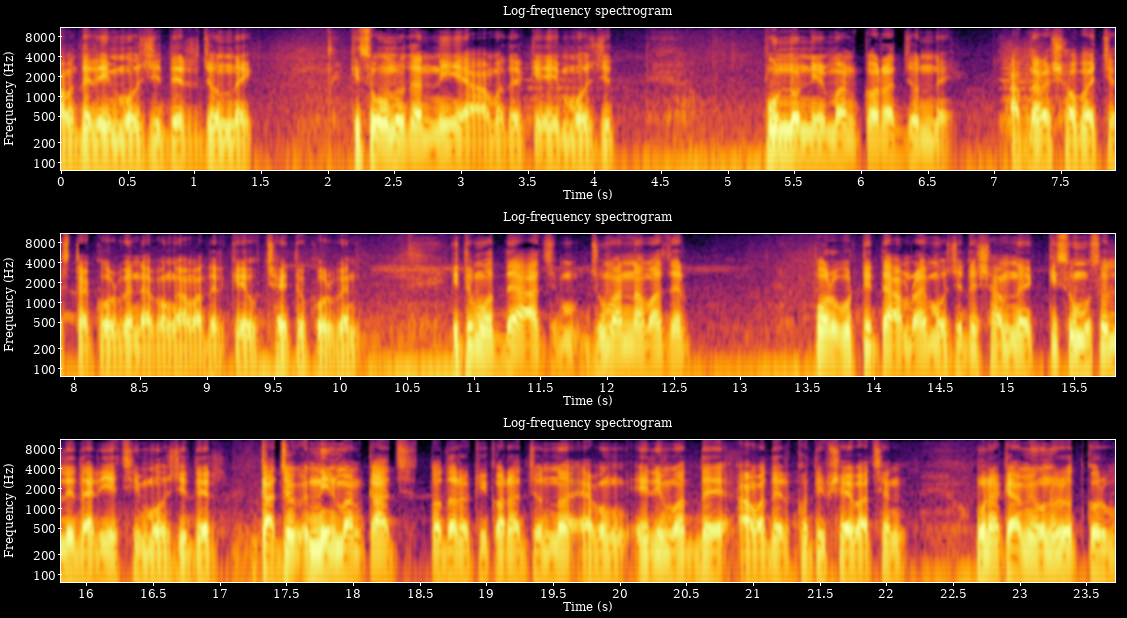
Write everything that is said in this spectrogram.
আমাদের এই মসজিদের জন্য কিছু অনুদান নিয়ে আমাদেরকে এই মসজিদ পুনর্নির্মাণ করার জন্যে আপনারা সবাই চেষ্টা করবেন এবং আমাদেরকে উৎসাহিত করবেন। ইতিমধ্যে আজ জুমার নামাজের পরবর্তীতে আমরা মসজিদের সামনে কিছু মুসল্লি দাঁড়িয়েছি মসজিদের কার্য, নির্মাণ কাজ তদারকি করার জন্য এবং এরই মধ্যে আমাদের খতিব সাহেব আছেন। ওনাকে আমি অনুরোধ করব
